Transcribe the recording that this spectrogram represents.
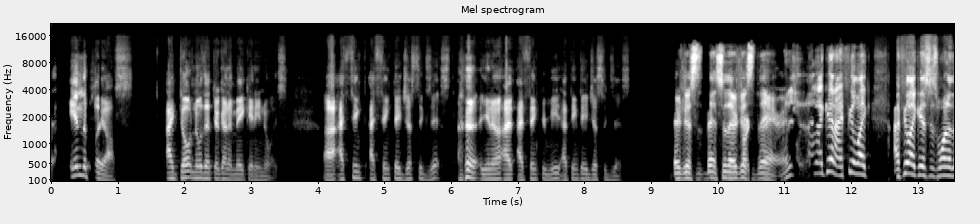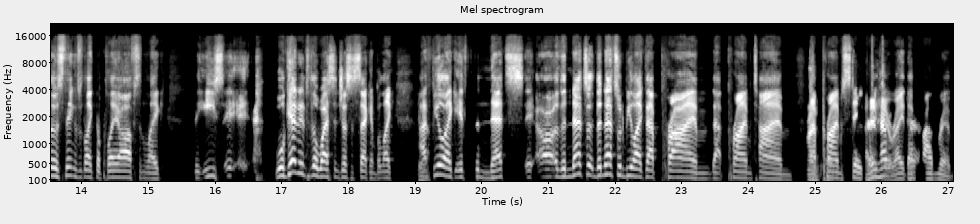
in the playoffs. I don't know that they're going to make any noise. Uh, I think I think they just exist. you know, I, I think they're me. I think they just exist. They're just they're, so they're just there. And, and, again, I feel like I feel like this is one of those things with like the playoffs and like the East. It, it, we'll get into the West in just a second, but like yeah. I feel like it's the Nets. It, uh, the Nets. The Nets would be like that prime that prime time prime that prime steak. I didn't right have there, right that prime rib.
